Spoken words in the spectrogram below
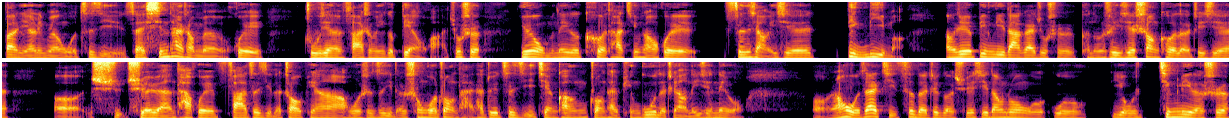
半年里面，我自己在心态上面会逐渐发生一个变化，就是因为我们那个课他经常会分享一些病例嘛，然后这些病例大概就是可能是一些上课的这些。呃，学学员他会发自己的照片啊，或者是自己的生活状态，他对自己健康状态评估的这样的一些内容。哦，然后我在几次的这个学习当中，我我有经历的是，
